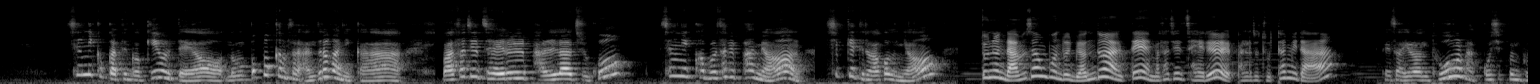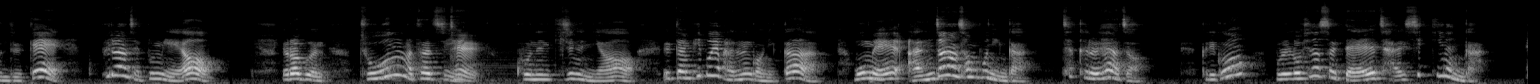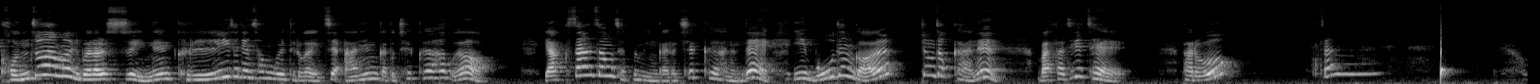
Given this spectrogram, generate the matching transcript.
실리컵 같은 거 끼울 때요. 너무 뻑뻑하면 잘 안 들어가니까 마사지 젤을 발라주고 생리컵을 삽입하면 쉽게 들어가거든요. 또는 남성분들 면도할 때 마사지 젤을 발라도 좋답니다. 그래서 이런 도움을 받고 싶은 분들께 꼭 필요한 제품이에요. 여러분, 좋은 마사지 젤. 고르는 기준은요. 일단 피부에 바르는 거니까 몸에 안전한 성분인가 체크를 해야죠. 그리고 물로 씻었을 때 잘 씻기는가. 건조함을 유발할 수 있는 글리세린 성분이 들어가 있지 않은가도 체크해야 하고요. 약산성 제품인가를 체크해야 하는데 이 모든 걸 충족하는 마사지 젤. 바로 짠!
